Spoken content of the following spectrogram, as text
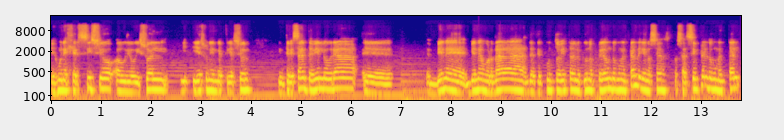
es un ejercicio audiovisual y, y es una investigación interesante, bien lograda. eh, viene, viene abordada desde el punto de vista de lo que uno espera de un documental, de que no sea, o sea, siempre el documental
